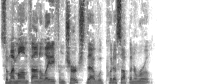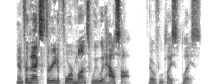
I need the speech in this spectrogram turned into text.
So my mom found a lady from church that would put us up in a room. And for the next three to four months, we would house hop, go from place to place.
